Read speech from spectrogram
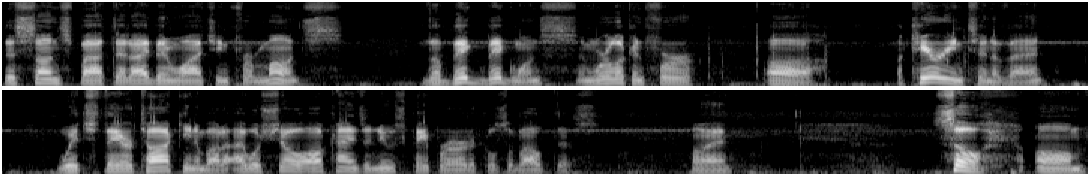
this sunspot that I've been watching for months, the big, big ones, and we're looking for uh, a Carrington event which they are talking about it. I will show all kinds of newspaper articles about this. All right. So, um,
